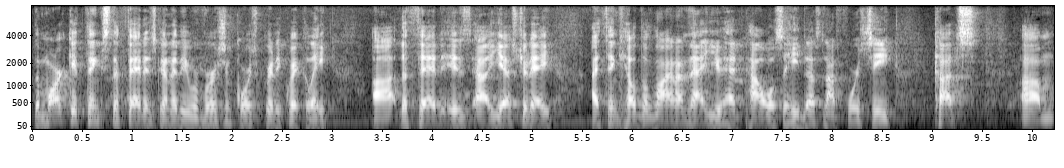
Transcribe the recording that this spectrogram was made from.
The market thinks the Fed is going to be reversing course pretty quickly. Uh, the Fed is uh, yesterday, I think, held the line on that. You had Powell say he does not foresee cuts. Um,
